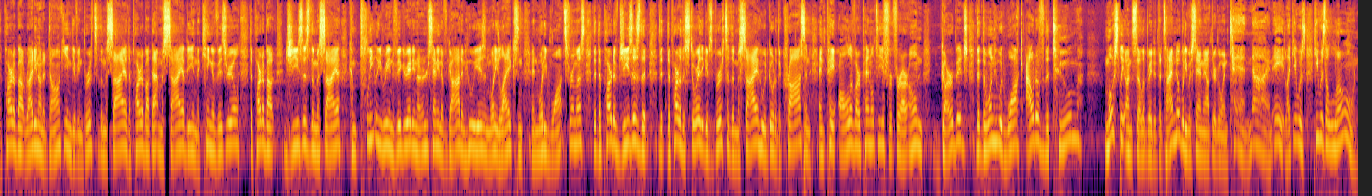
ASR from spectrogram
The part about riding on a donkey and giving birth to the Messiah, the part about that Messiah being the King of Israel, the part about Jesus, the Messiah, completely reinvigorating our understanding of God and who He is and what He likes and, and what He wants from us. That the part of Jesus, that, that the part of the story that gives birth to the Messiah who would go to the cross and, and pay all of our penalty for, for our own garbage, that the one who would walk out of the tomb mostly uncelebrated at the time. Nobody was standing out there going 10, 9, 8. Like it was, he was alone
